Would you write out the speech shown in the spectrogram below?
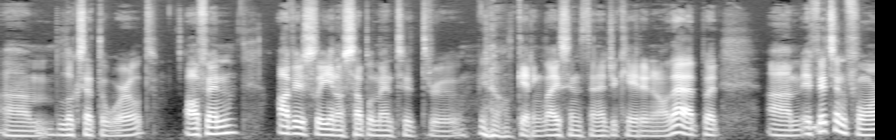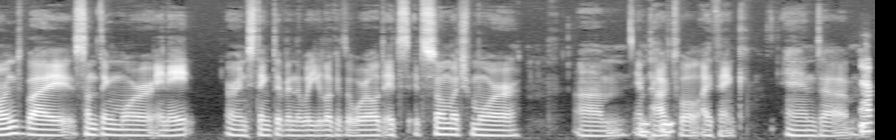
um, looks at the world. Often, obviously, you know, supplemented through you know getting licensed and educated and all that. But um, if it's informed by something more innate or instinctive in the way you look at the world, it's it's so much more um, mm-hmm. impactful, mm-hmm. I think. And um, yep.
